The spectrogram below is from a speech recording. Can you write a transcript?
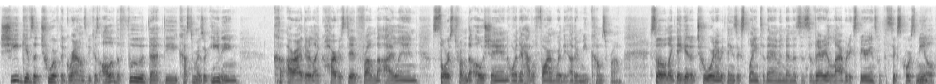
She gives a tour of the grounds because all of the food that the customers are eating are either like harvested from the island, sourced from the ocean, or they have a farm where the other meat comes from. So like they get a tour and everything's explained to them, and then this is a very elaborate experience with the six course meal.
